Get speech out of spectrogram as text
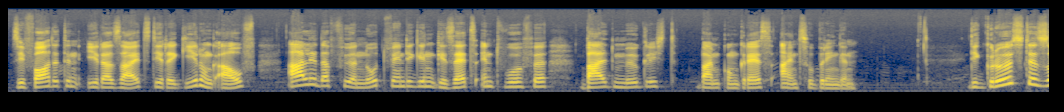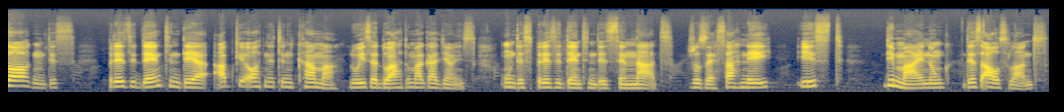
Sie forderten ihrerseits die Regierung auf, alle dafür notwendigen Gesetzentwürfe baldmöglichst beim Kongress einzubringen. Die größte Sorge des Präsidenten der Abgeordnetenkammer, Luiz Eduardo Magalhães, und des Präsidenten des Senats, José Sarney, ist die Meinung des Auslands.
